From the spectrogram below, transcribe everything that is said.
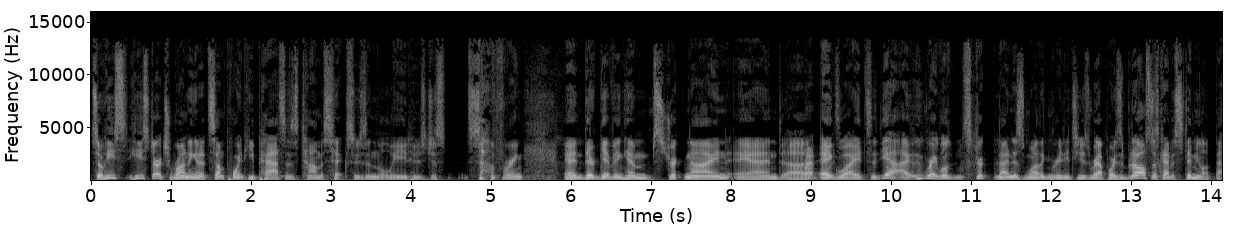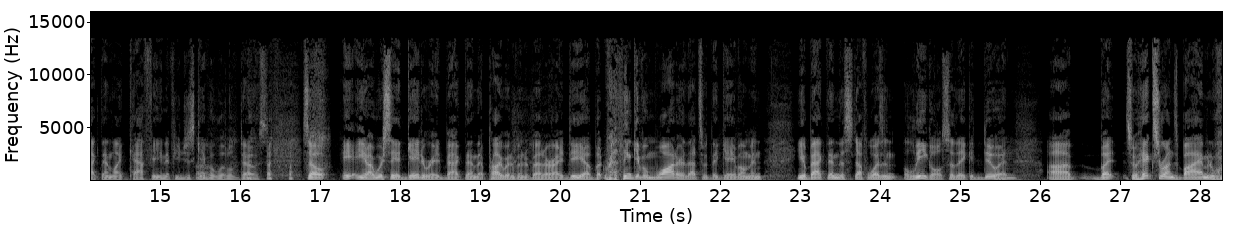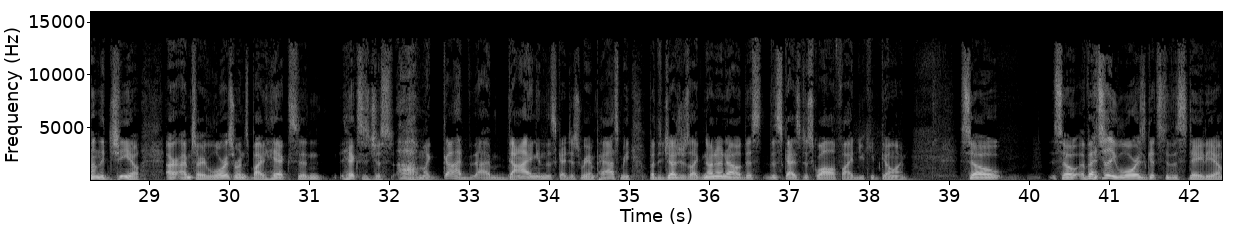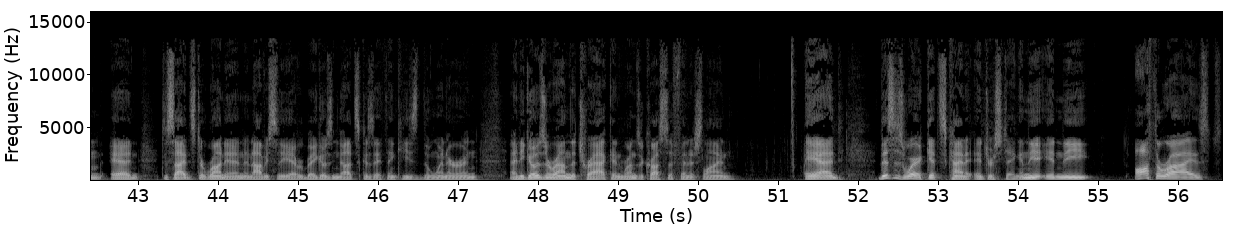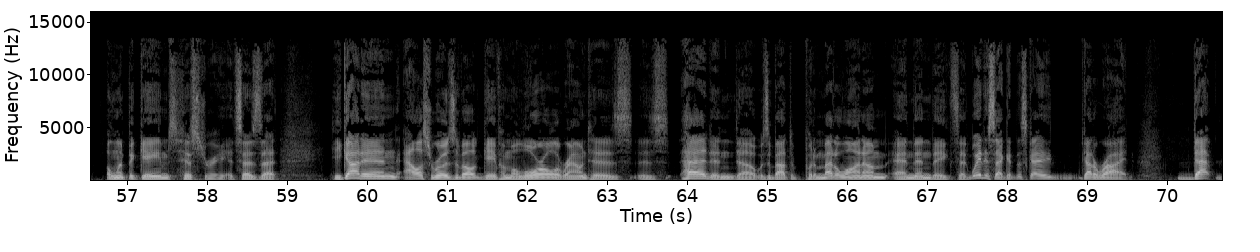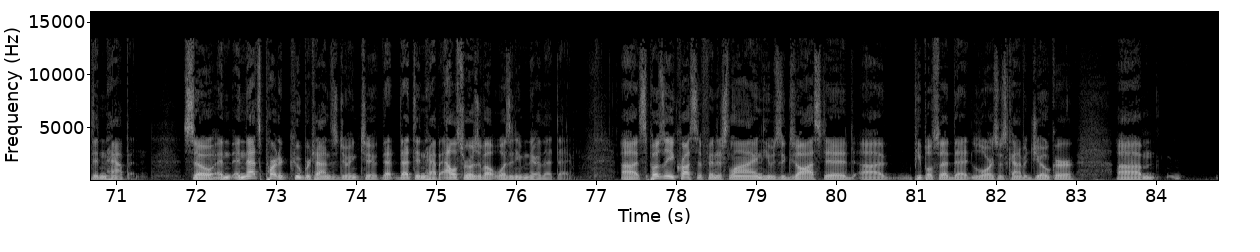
So he he starts running, and at some point he passes Thomas Hicks, who's in the lead, who's just suffering, and they're giving him strychnine and uh, egg whites. Yeah, I, right. Well, strychnine is one of the ingredients used in rat poison, but it also is kind of a stimulant back then, like caffeine, if you just gave a little dose. so, you know, I wish they had Gatorade back then. That probably would have been a better idea. But rather than give him water, that's what they gave him. And you know, back then this stuff wasn't illegal, so they could do it. Mm-hmm. Uh, but so Hicks runs by him, and one of the you know, or, I'm sorry, Lorz runs by Hicks, and Hicks is just, oh my God, I'm dying, and this guy just ran past me. But the judge is like, no, no, no, this this guy's disqualified. You keep going. So so eventually Lorz gets to the stadium and decides to run in, and obviously everybody goes nuts because they think he's the winner, and and he goes around the track and runs across the finish line, and this is where it gets kind of interesting. In the in the authorized Olympic Games history, it says that he got in. Alice Roosevelt gave him a laurel around his his head and uh, was about to put a medal on him. And then they said, "Wait a second, this guy got a ride." That didn't happen. So, mm-hmm. and and that's part of Coubertin's doing too. That that didn't happen. Alice Roosevelt wasn't even there that day. Uh, supposedly, he crossed the finish line. He was exhausted. Uh, people said that Lorz was kind of a joker. Um,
